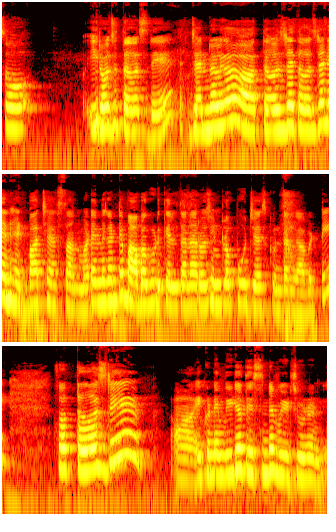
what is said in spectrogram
సో ఈరోజు థర్స్డే జనరల్గా థర్స్డే థర్స్డే నేను హెడ్ బాత్ చేస్తాను అనమాట ఎందుకంటే బాబా గుడికి వెళ్తాను ఆ రోజు ఇంట్లో పూజ చేసుకుంటాను కాబట్టి. సో థర్స్డే ఇక్కడ నేను వీడియో తీస్తుంటే వీడు చూడండి.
